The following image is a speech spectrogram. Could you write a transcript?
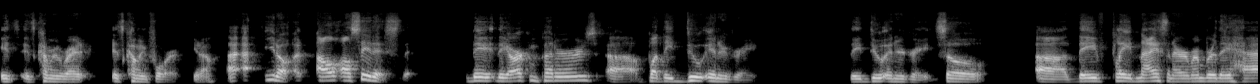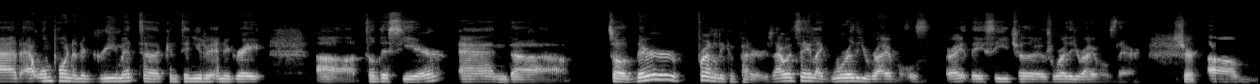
it's it's coming right. It's coming for it. You know, I, I, you know. I'll I'll say this: they they are competitors, uh, but they do integrate. They do integrate. So uh, they've played nice, and I remember they had at one point an agreement to continue to integrate uh, till this year, and uh, so they're friendly competitors. I would say like worthy rivals, right? They see each other as worthy rivals there. Sure. Um,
